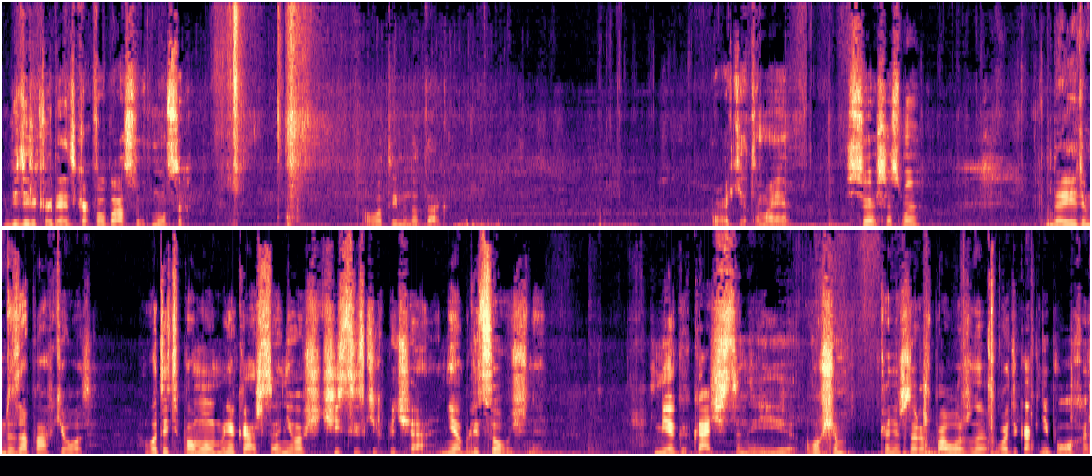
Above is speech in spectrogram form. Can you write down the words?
Видели когда-нибудь, как выбрасывают мусор? Вот именно так. Ракета моя. Все, сейчас мы доедем до заправки. Вот. Вот эти, по-моему, мне кажется, они вообще чистые из кирпича, не облицовочные. Мега качественные и, в общем, конечно, расположены вроде как неплохо.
